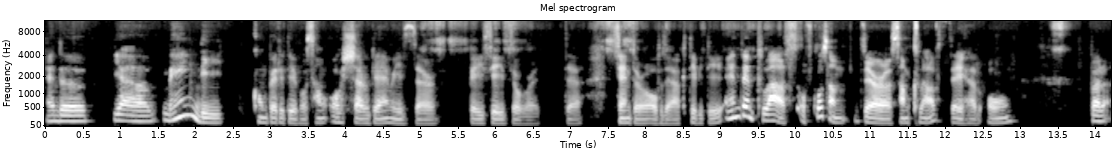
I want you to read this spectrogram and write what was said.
And uh, yeah mainly competitive or some official game is the basis or the center of the activity. And then plus of course there are some clubs they have own but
